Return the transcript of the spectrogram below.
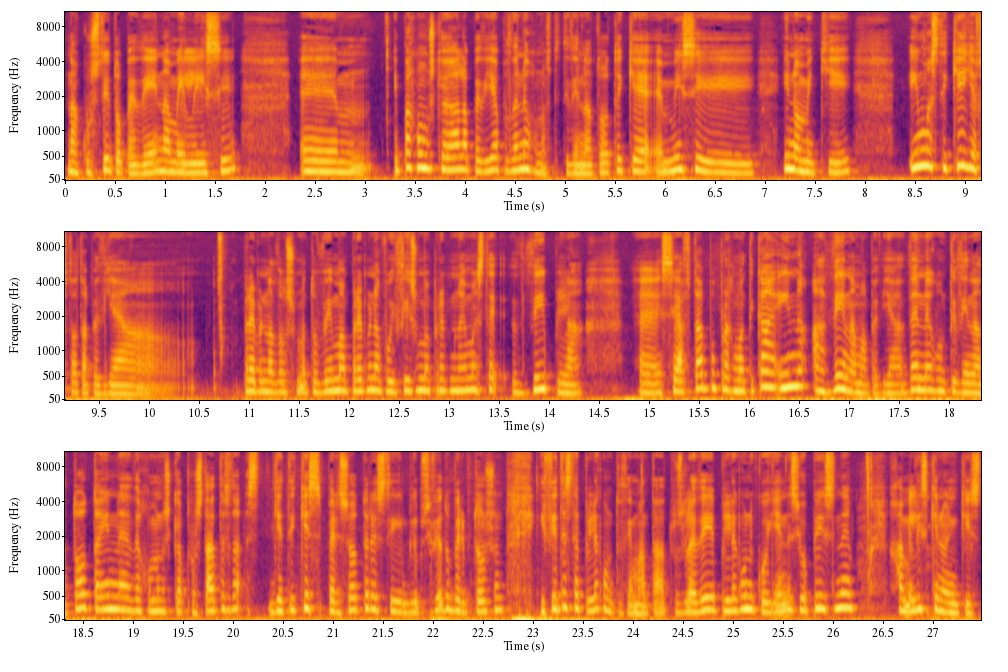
να ακουστεί το παιδί, να μιλήσει. Ε, υπάρχουν όμως και άλλα παιδιά που δεν έχουν αυτή τη δυνατότητα και εμείς οι, οι νομικοί είμαστε και για αυτά τα παιδιά πρέπει να δώσουμε το βήμα, πρέπει να βοηθήσουμε, πρέπει να είμαστε δίπλα ε, σε αυτά που πραγματικά είναι αδύναμα παιδιά. Δεν έχουν τη δυνατότητα, είναι ενδεχομένως και απροστάτευτα, γιατί και στι περισσότερες, στην πλειοψηφία των περιπτώσεων, οι θήτε θα επιλέγουν τα θύματα τους. Δηλαδή, επιλέγουν οικογένειες οι οποίες είναι χαμηλής κοινωνικής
